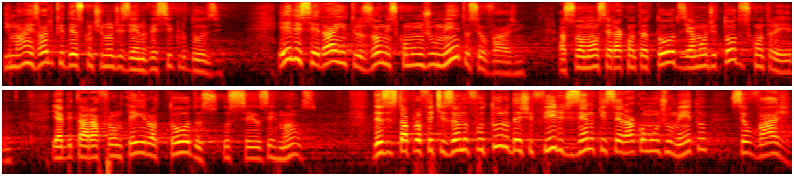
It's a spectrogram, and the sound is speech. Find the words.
E mais, olha o que Deus continua dizendo, versículo 12: Ele será entre os homens como um jumento selvagem, a sua mão será contra todos e a mão de todos contra ele, e habitará fronteiro a todos os seus irmãos. Deus está profetizando o futuro deste filho, dizendo que será como um jumento selvagem.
